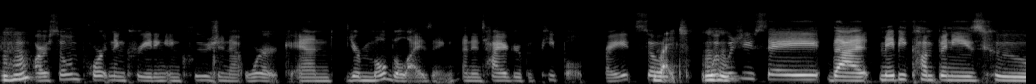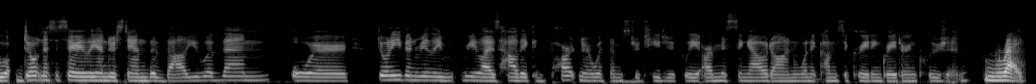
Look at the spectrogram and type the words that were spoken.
mm-hmm. are so important in creating inclusion at work. And you're mobilizing an entire group of people, right? So, right. Mm-hmm. what would you say that maybe companies who don't necessarily understand the value of them or don't even really realize how they can partner with them strategically are missing out on when it comes to creating greater inclusion? Right.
